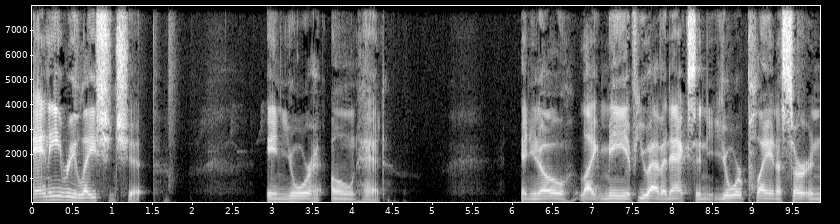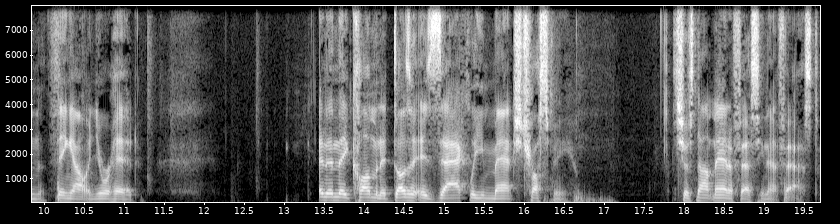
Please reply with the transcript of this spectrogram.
any relationship in your own head. And you know, like me, if you have an ex and you're playing a certain thing out in your head, and then they come and it doesn't exactly match, trust me, it's just not manifesting that fast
